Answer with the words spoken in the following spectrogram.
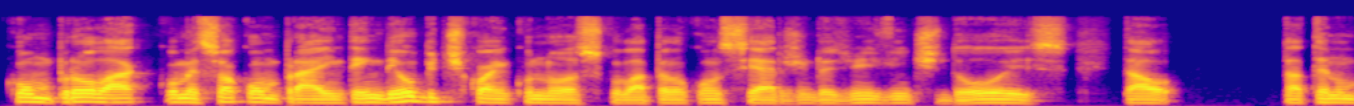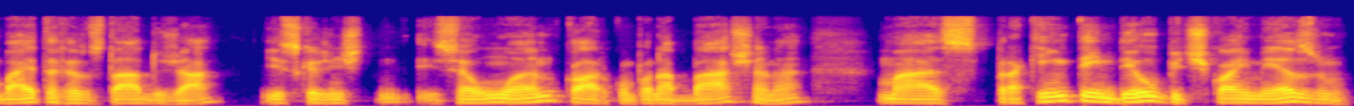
comprou lá, começou a comprar, entendeu o Bitcoin conosco lá pelo concierge em 2022 tal, tá tendo um baita resultado já. Isso que a gente, isso é um ano, claro, comprou na baixa, né? Mas para quem entendeu o Bitcoin mesmo,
